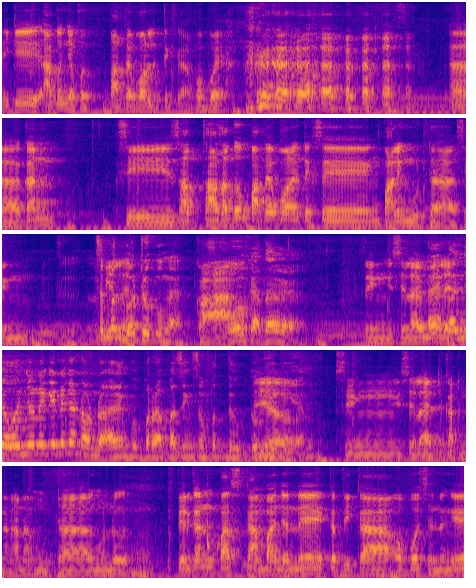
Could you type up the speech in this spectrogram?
iki aku nyebut partai politik gak apa-apa ya. Eh, kan si sa- salah satu partai politik sing paling muda sing Cepet mbok dukung gak? Gak. Oh, gak tahu ya. sing istilahnya Eh, milih konco-koncone kene kan ono yang beberapa sing sempet dukung iya kan. sing istilahnya dekat dengan anak muda ngono Hmm. biar kan pas kampanyene ketika apa jenenge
